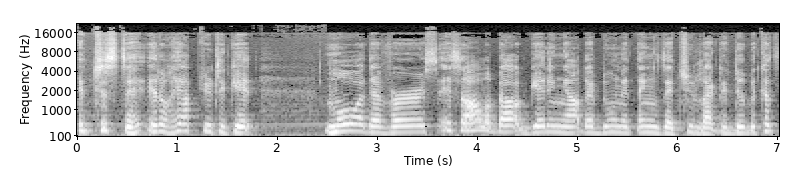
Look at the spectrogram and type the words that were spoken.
it just it'll help you to get more diverse. It's all about getting out there doing the things that you like to do because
